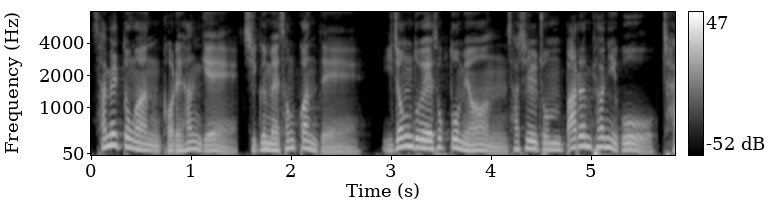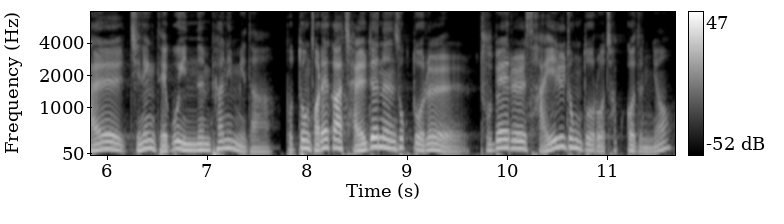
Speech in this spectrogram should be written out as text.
3일 동안 거래한 게 지금의 성과인데 이 정도의 속도면 사실 좀 빠른 편이고 잘 진행되고 있는 편입니다. 보통 거래가 잘 되는 속도를 두 배를 4일 정도로 잡거든요.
